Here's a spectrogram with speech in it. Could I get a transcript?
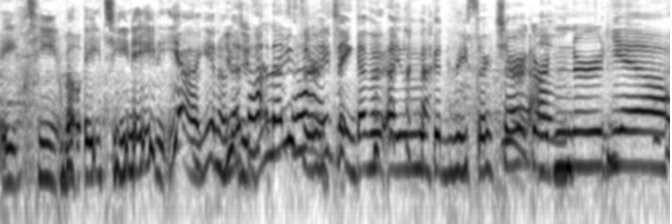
18 about 1880. Yeah, you know You that's, how, that's how I think. I'm a, I'm a good researcher. You're a garden nerd. Yeah,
